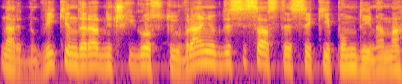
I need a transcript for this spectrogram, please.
Narednog vikenda radnički gostuju u Vranju gde se sastaje sa ekipom Dinama.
